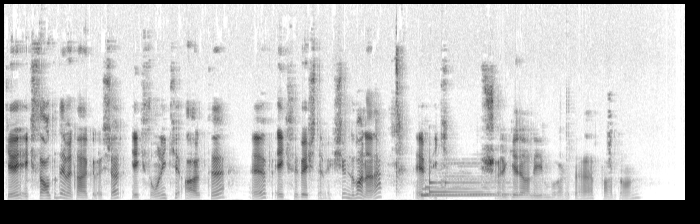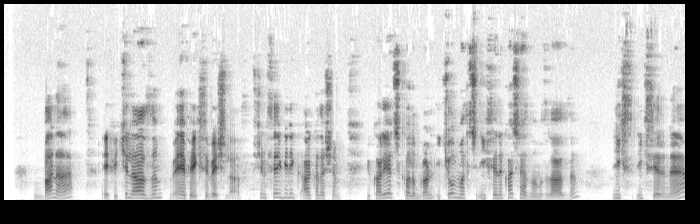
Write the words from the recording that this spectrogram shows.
g eksi 6 demek arkadaşlar. Eksi 12 artı f eksi 5 demek. Şimdi bana f2 şöyle geri alayım bu arada. Pardon. Bana f2 lazım ve f-5 lazım. Şimdi sevgili arkadaşım yukarıya çıkalım. Buranın 2 olması için x yerine kaç yazmamız lazım? x, x yerine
